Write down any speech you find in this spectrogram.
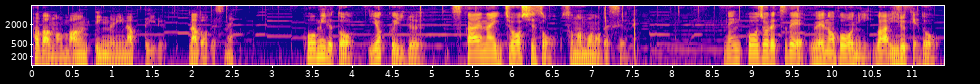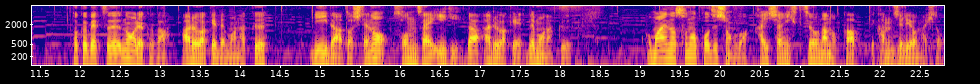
ただのマウンティングになっている。などですねこう見るとよくいる使えない上司像そのものですよね。年功序列で上の方にはいるけど、特別能力があるわけでもなく、リーダーとしての存在意義があるわけでもなく、お前のそのポジションは会社に必要なのかって感じるような人。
